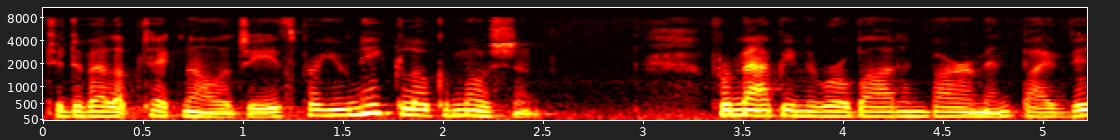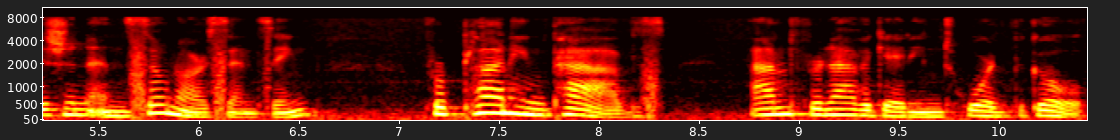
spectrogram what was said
to develop technologies for unique locomotion, for mapping the robot environment by vision and sonar sensing, for planning paths, and for navigating toward the goal.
